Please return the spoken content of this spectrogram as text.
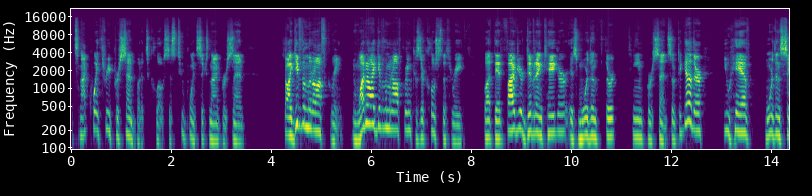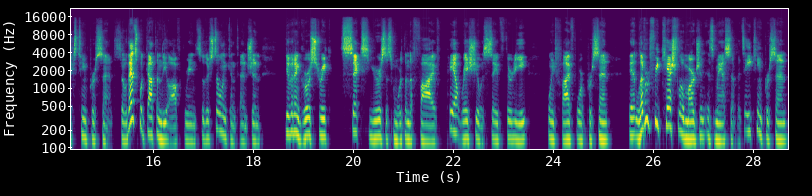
It's not quite 3%, but it's close. It's 2.69%. So I give them an off green. And why do I give them an off green? Because they're close to three. But that five year dividend CAGR is more than 13%. So together, you have more than 16%. So that's what got them the off green. So they're still in contention. Dividend growth streak, six years is more than the five. Payout ratio is saved 38.54%. That levered free cash flow margin is massive. It's 18%,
